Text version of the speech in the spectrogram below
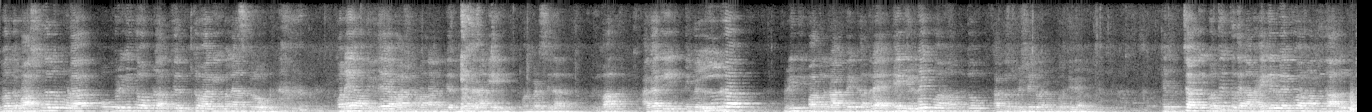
ಇವತ್ತು ಭಾಷಣದಲ್ಲೂ ಕೂಡ ಒಬ್ಬರಿಗಿಂತ ಒಬ್ರು ಅತ್ಯದ್ಭುತವಾಗಿ ಉಪನ್ಯಾಸಕರು ಕೊನೆಯ ಒಂದು ವಿಧೇಯ ಭಾಷಣವನ್ನ ನಮಗೆ ತುಂಬಾ ಚೆನ್ನಾಗಿ ಅಲ್ವಾ? ಹಾಗಾಗಿ ನೀವೆಲ್ಲರ ಪ್ರೀತಿ ಪಾತ್ರರಾಗಬೇಕಂದ್ರೆ ಹೇಗಿರಬೇಕು ಅನ್ನೋದು ಸಾಕಷ್ಟು ವಿಷಯಗಳು ನಿಮ್ಗೆ ಗೊತ್ತಿದೆ. ಹೆಚ್ಚಾಗಿ ಗೊತ್ತಿರ್ತದೆ ನಾವು ಹೇಗಿರಬೇಕು ಅನ್ನೋದು ಆದ್ರೂ ಕೂಡ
